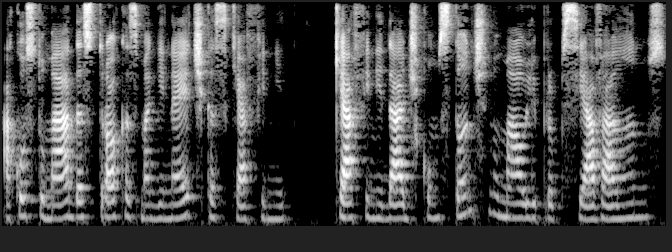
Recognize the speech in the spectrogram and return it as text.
Acostumada às trocas magnéticas que a, que a afinidade constante no mal lhe propiciava há anos,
